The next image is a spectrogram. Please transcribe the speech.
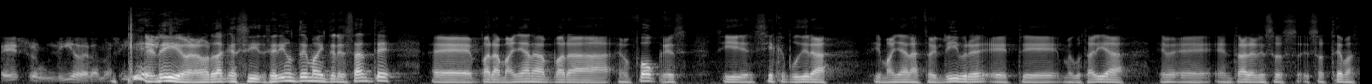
es un lío de la masilla. Qué lío, la verdad que sí. Sería un tema interesante eh, para mañana, para enfoques. Si, si es que pudiera, si mañana estoy libre, este, me gustaría eh, eh, entrar en esos, esos temas,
